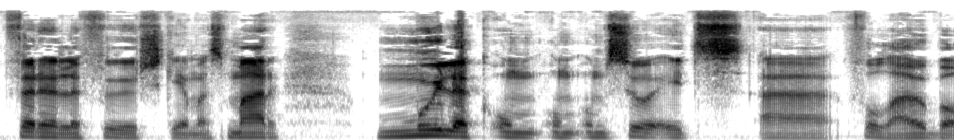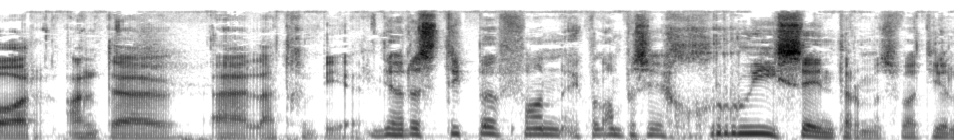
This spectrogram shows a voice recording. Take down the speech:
vir hulle voerskemas. Maar moeilik om om om so iets uh volhoubaar aan te hou uh laat gebeur. Ja, dis tipe van ek wil amper sê groei sentrums wat jy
